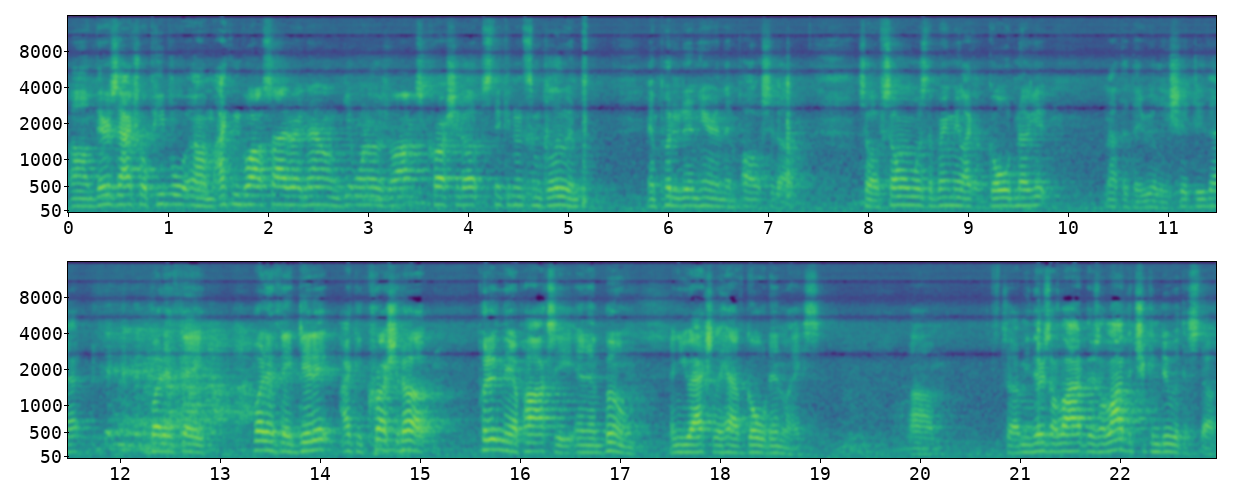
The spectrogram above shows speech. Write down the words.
um, there's actual people. Um, I can go outside right now and get one of those rocks, crush it up, stick it in some glue, and and put it in here, and then polish it up. So if someone was to bring me like a gold nugget, not that they really should do that, but if they, but if they did it, I could crush it up, put it in the epoxy, and then boom, and you actually have gold inlays. Um, so I mean, there's a lot. There's a lot that you can do with this stuff.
